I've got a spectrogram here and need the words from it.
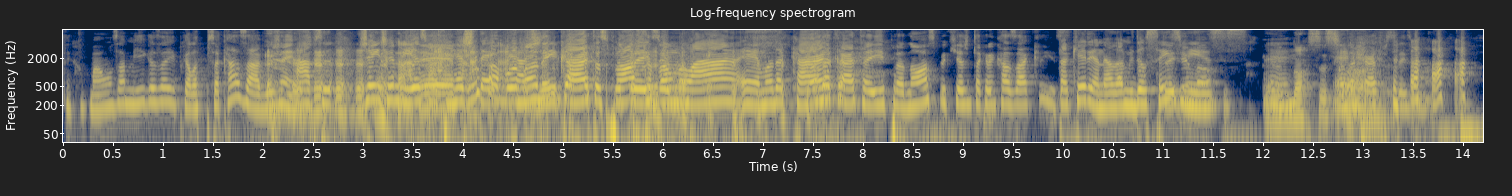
Tem que arrumar uns amigas aí, porque ela precisa casar, viu, gente? Ah, precisa- Gente, é mesmo. É, por hashtag favor, a mandem dica. cartas pro Nossa, três vamos irmãos. lá. É, manda carta. Manda carta aí pra nós, porque a gente tá querendo casar a Cris. Tá querendo, ela me deu seis Três meses. É. Nossa Manda senhora. carta pros três irmãos.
